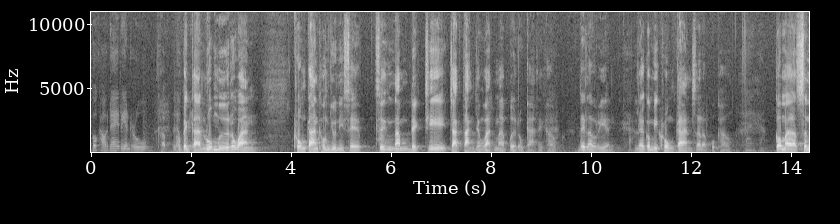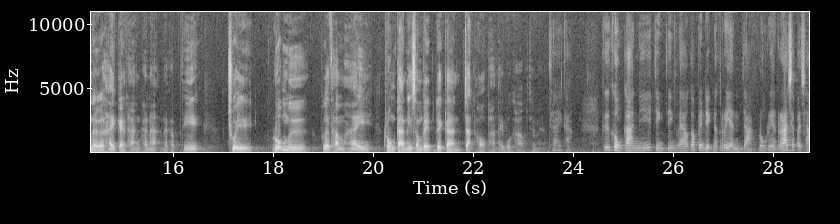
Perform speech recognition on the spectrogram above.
พวกเขาได้เรียนรู้ครับแล้วก็เป็นการร่วมมือระหว่างโครงการของยูนิเซฟซึ่งนำเด็กที่จากต่างจังหวัดมาเปิดโอกาสให้เขาได้เล่าเรียนค่ะแล้วก็มีโครงการสำหรับพวกเขาใช่ค่ะก็มาเสนอให้แก่ทางคณะนะครับที่ช่วยร่วมมือเพื่อทำให้โครงการนี้สำเร็จด้วยการจัดหอพักให้พวกเขาใช่ไหมครับใช่ค่ะ คือโครงการนี้จริง ๆ แล้วก็เป็นเด็กนักเรียนจากโรงเรียนราชประชา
